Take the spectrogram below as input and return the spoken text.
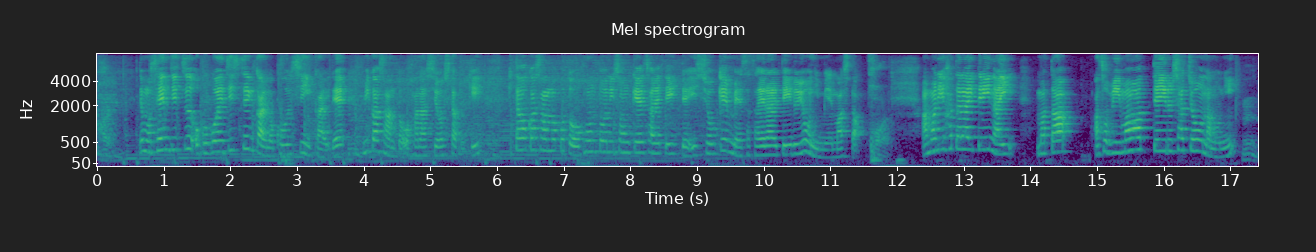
はい。でも先日奥越え実践会の懇親会で美香さんとお話をした時北岡さんのことを本当に尊敬されていて一生懸命支えられているように見えました。はあまり働いていないまた遊び回っている社長なのにいうん。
